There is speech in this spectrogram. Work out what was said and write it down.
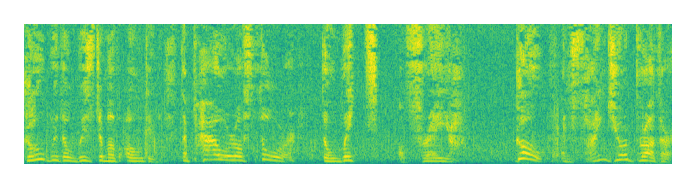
Go with the wisdom of Odin, the power of Thor, the wit of Freya. Go and find your brother.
